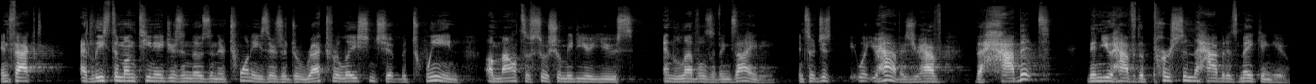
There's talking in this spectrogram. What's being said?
In fact, at least among teenagers and those in their 20s, there's a direct relationship between amounts of social media use and levels of anxiety. And so, just what you have is you have the habit, then you have the person the habit is making you.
